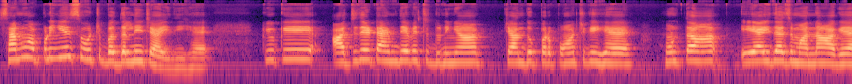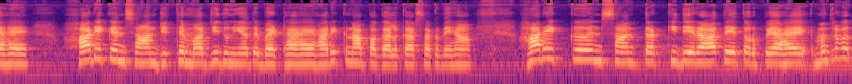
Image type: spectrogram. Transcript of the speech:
ਸਾਨੂੰ ਆਪਣੀ ਇਹ ਸੋਚ ਬਦਲਣੀ ਚਾਹੀਦੀ ਹੈ। ਕਿਉਂਕਿ ਅੱਜ ਦੇ ਟਾਈਮ ਦੇ ਵਿੱਚ ਦੁਨੀਆ ਚੰਦ ਉੱਪਰ ਪਹੁੰਚ ਗਈ ਹੈ। ਹੁਣ ਤਾਂ AI ਦਾ ਜ਼ਮਾਨਾ ਆ ਗਿਆ ਹੈ। ਹਰ ਇੱਕ ਇਨਸਾਨ ਜਿੱਥੇ ਮਰਜ਼ੀ ਦੁਨੀਆ ਤੇ ਬੈਠਾ ਹੈ, ਹਰ ਇੱਕ ਨਾਲ ਆਪਾਂ ਗੱਲ ਕਰ ਸਕਦੇ ਹਾਂ। ਹਰ ਇੱਕ ਇਨਸਾਨ ਤਰੱਕੀ ਦੇ ਰਾਹ ਤੇ ਤੁਰ ਪਿਆ ਹੈ। ਮਤਲਬ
